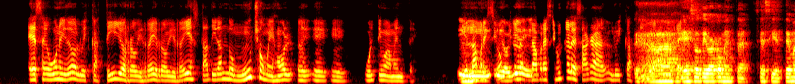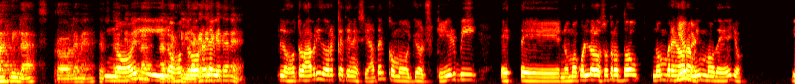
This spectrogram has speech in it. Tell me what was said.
Ese 1 y 2, Luis Castillo, Robbie Rey. Robbie Rey está tirando mucho mejor eh, eh, eh, últimamente. Y, es la presión, que, la, presión que le saca Luis Castillo. Ah, eso te iba a comentar. Se siente más relax, probablemente. no, y los otros los otros abridores que tiene Seattle, como George Kirby, este, no me acuerdo los otros dos nombres ahora mismo de ellos.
